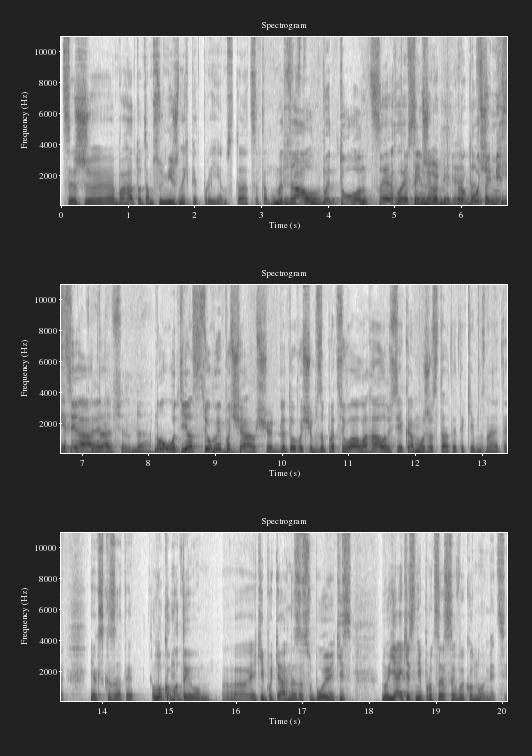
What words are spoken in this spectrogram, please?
це ж е, багато там суміжних підприємств. Та? Це там метал, бетон, цегла і все інше. мебель, робочі місця. так. все, да. Ну от я з цього і почав. Що для того, щоб запрацювала галузь, яка може стати таким, знаєте, як сказати, локомотивом, е, який потягне за собою якісь ну, якісні процеси в економіці.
